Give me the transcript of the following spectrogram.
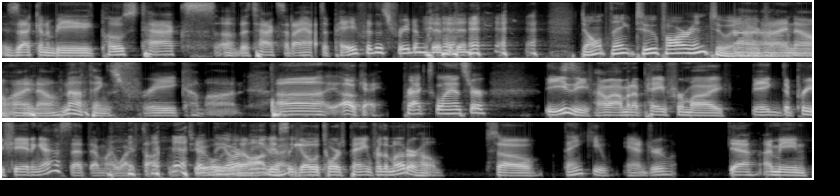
Is that going to be post tax of the tax that I have to pay for this freedom dividend? Don't think too far into it. Uh, I know, I know. Nothing's free. Come on. Uh, okay. Practical answer easy. I'm going to pay for my big depreciating asset that my wife talked me to. RV, obviously right? go towards paying for the motorhome. So thank you, Andrew. Yeah, I mean,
